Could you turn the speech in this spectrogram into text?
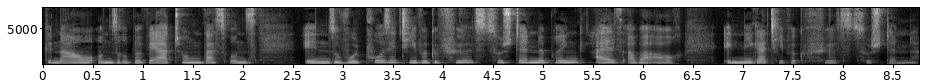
genau unsere Bewertung, was uns in sowohl positive Gefühlszustände bringt, als aber auch in negative Gefühlszustände.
